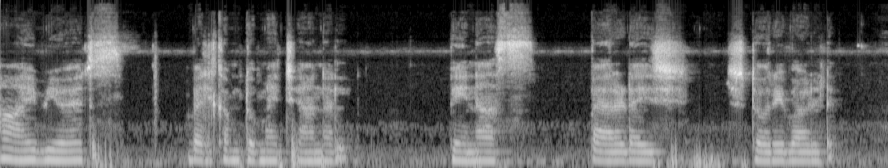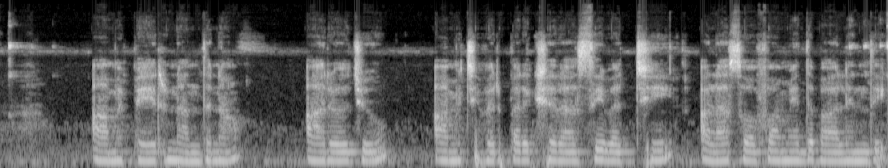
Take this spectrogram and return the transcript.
Hi viewers welcome to my channel Venus paradise story world. ఆమె పేరు నందన. ఆ రోజు ఆమె చివరి పరీక్ష రాసి వచ్చి అలా సోఫా మీద వాలింది.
